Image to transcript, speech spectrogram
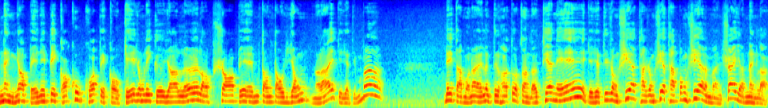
nành nhỏ bé này bé có khu khó bé có kế trong lý cơ giờ lỡ lọp so bé em tông tàu giống. Nó lấy chỉ giờ thì mất đây ta một nói lần từ họ tuột chọn đầu thiên này chỉ giờ thì rong xía, thà rong xía thà bông xía là mà sai giờ nành lại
